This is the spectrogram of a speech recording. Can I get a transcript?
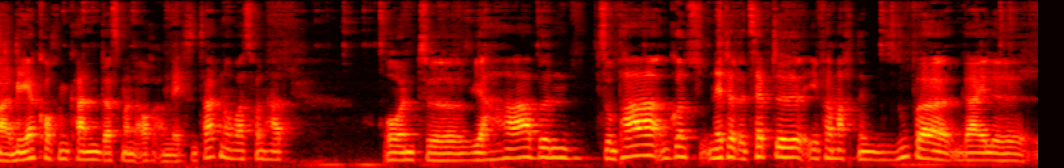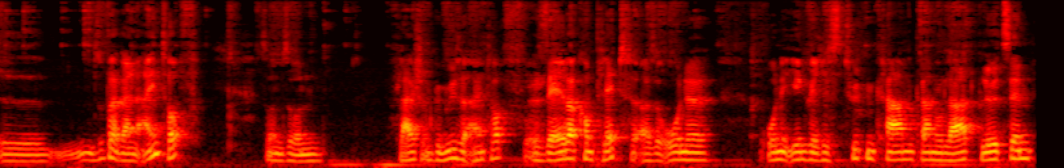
mal mehr kochen kann, dass man auch am nächsten Tag noch was von hat. Und äh, wir haben so ein paar ganz nette Rezepte. Eva macht einen super geile, äh, super geilen Eintopf. So, ein- so ein Fleisch- und Gemüseeintopf. Selber komplett, also ohne, ohne irgendwelches Tütenkram, Granulat, Blödsinn.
